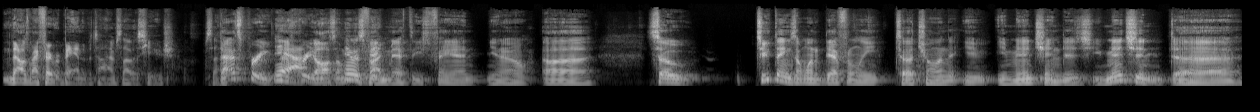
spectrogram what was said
that was my favorite band at the time. So that was huge. So That's pretty. That's Yeah, pretty awesome. I'm it a was big fun. Fan. You know, uh, so two things I want to definitely touch on that you you mentioned is you mentioned uh,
